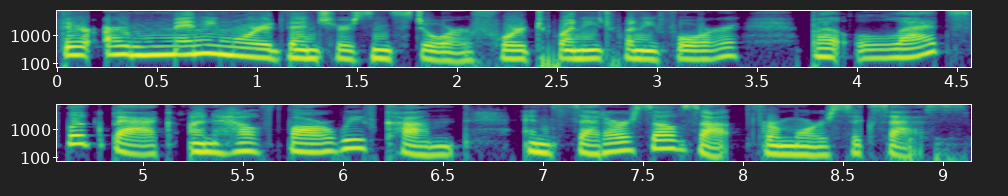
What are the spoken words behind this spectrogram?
There are many more adventures in store for 2024, but let's look back on how far we've come and set ourselves up for more success.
